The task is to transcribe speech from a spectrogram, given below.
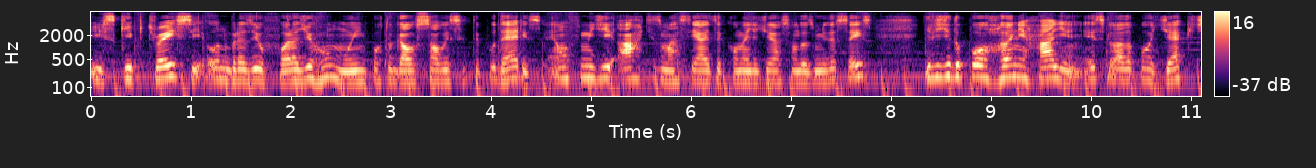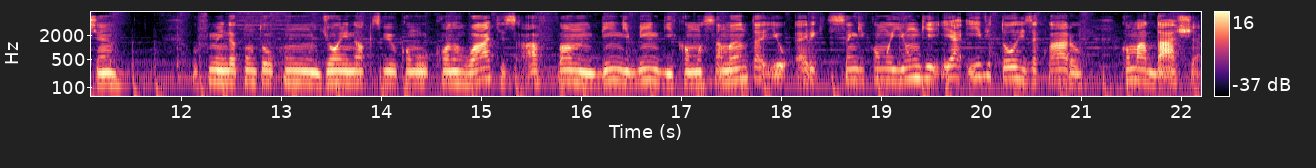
Skip Tracy, ou no Brasil Fora de Rumo, e em Portugal Salve Se Te Puderes, é um filme de artes marciais e comédia de ação 2016, dirigido por Honey Hallian, estrelado por Jack Chan. O filme ainda contou com Johnny Knoxville como Connor Watts, a Fan Bing Bing como Samantha e o Eric Tsang como Young e a Eve Torres, é claro, como a Dasha.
